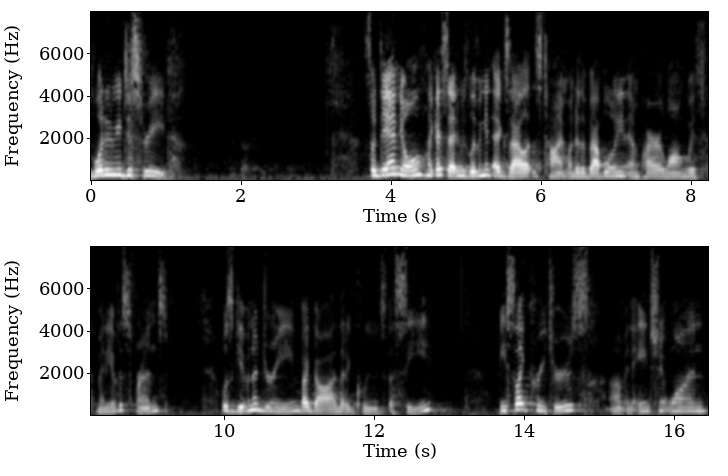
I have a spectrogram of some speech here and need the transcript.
what did we just read? So, Daniel, like I said, who's living in exile at this time under the Babylonian Empire along with many of his friends, was given a dream by God that includes a sea, beast like creatures, um, an ancient one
